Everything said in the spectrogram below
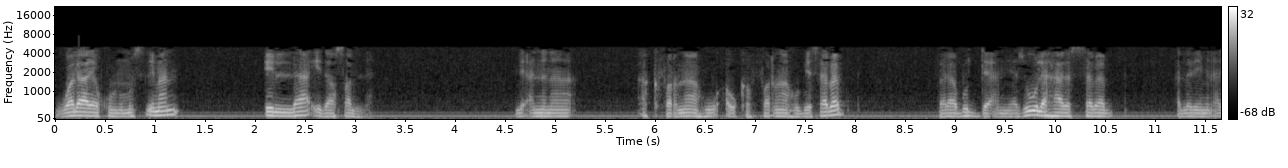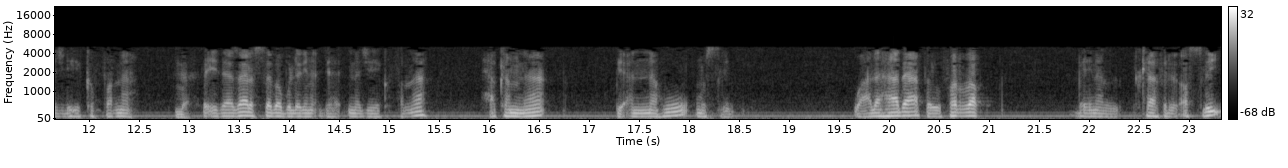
ولا يكون مسلما إلا إذا صلى. لأننا أكفرناه أو كفرناه بسبب فلا بد أن يزول هذا السبب الذي من أجله كفرناه نعم. فإذا زال السبب الذي من أجله كفرناه حكمنا بأنه مسلم وعلى هذا فيفرق بين الكافر الأصلي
